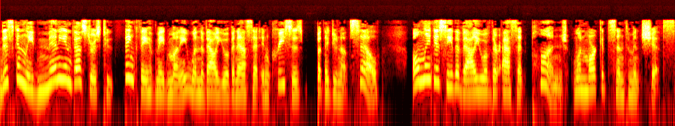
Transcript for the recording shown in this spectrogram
This can lead many investors to think they have made money when the value of an asset increases, but they do not sell, only to see the value of their asset plunge when market sentiment shifts.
